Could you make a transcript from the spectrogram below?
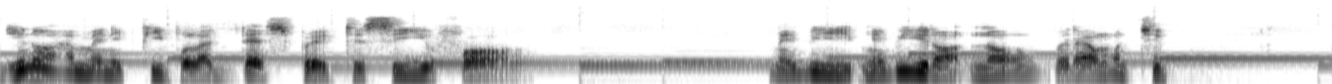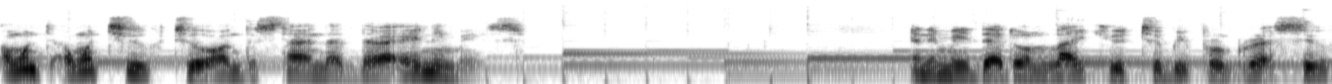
Do you know how many people are desperate to see you fall? Maybe maybe you don't know, but I want to I want I want you to understand that there are enemies enemy that don't like you to be progressive,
